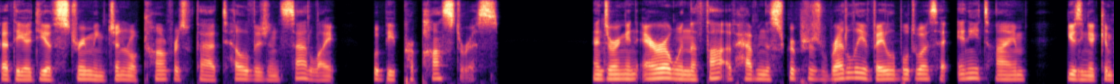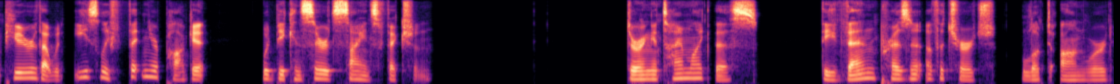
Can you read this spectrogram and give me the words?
that the idea of streaming general conference without a television satellite would be preposterous, and during an era when the thought of having the scriptures readily available to us at any time using a computer that would easily fit in your pocket would be considered science fiction. During a time like this, the then president of the church looked onward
